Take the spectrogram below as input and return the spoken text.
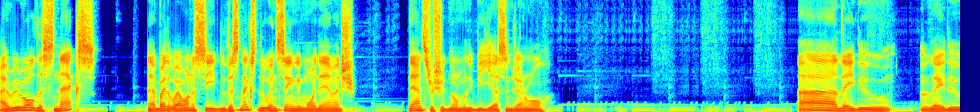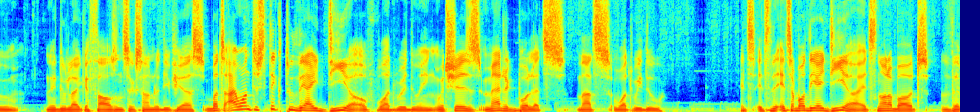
I reroll the snacks. Uh, by the way, I want to see, do the snacks do insanely more damage? The answer should normally be yes in general. Ah, uh, they do. They do. They do like 1600 DPS. But I want to stick to the idea of what we're doing, which is magic bullets. That's what we do. It's it's the, it's about the idea. It's not about the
